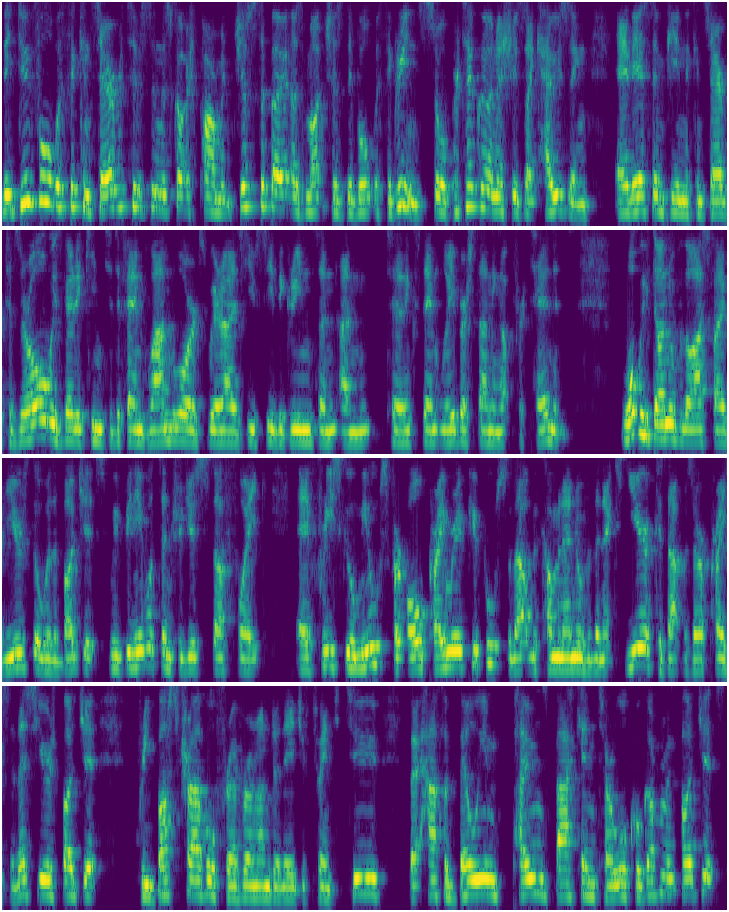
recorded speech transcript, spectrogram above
They do vote with the Conservatives in the Scottish Parliament just about as much as they vote with the Greens. So, particularly on issues like housing, uh, the SNP and the Conservatives are always very keen to defend landlords, whereas you see the Greens and, and to an extent Labour standing up for tenants what we've done over the last five years, though, with the budgets, we've been able to introduce stuff like uh, free school meals for all primary pupils. So that'll be coming in over the next year because that was our price of this year's budget. Free bus travel for everyone under the age of 22. About half a billion pounds back into our local government budgets,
